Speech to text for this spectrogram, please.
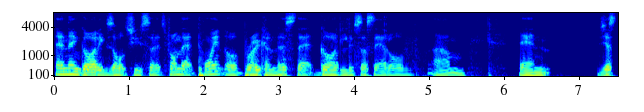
and then God exalts you. So it's from that point of brokenness that God lifts us out of. Um, and just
